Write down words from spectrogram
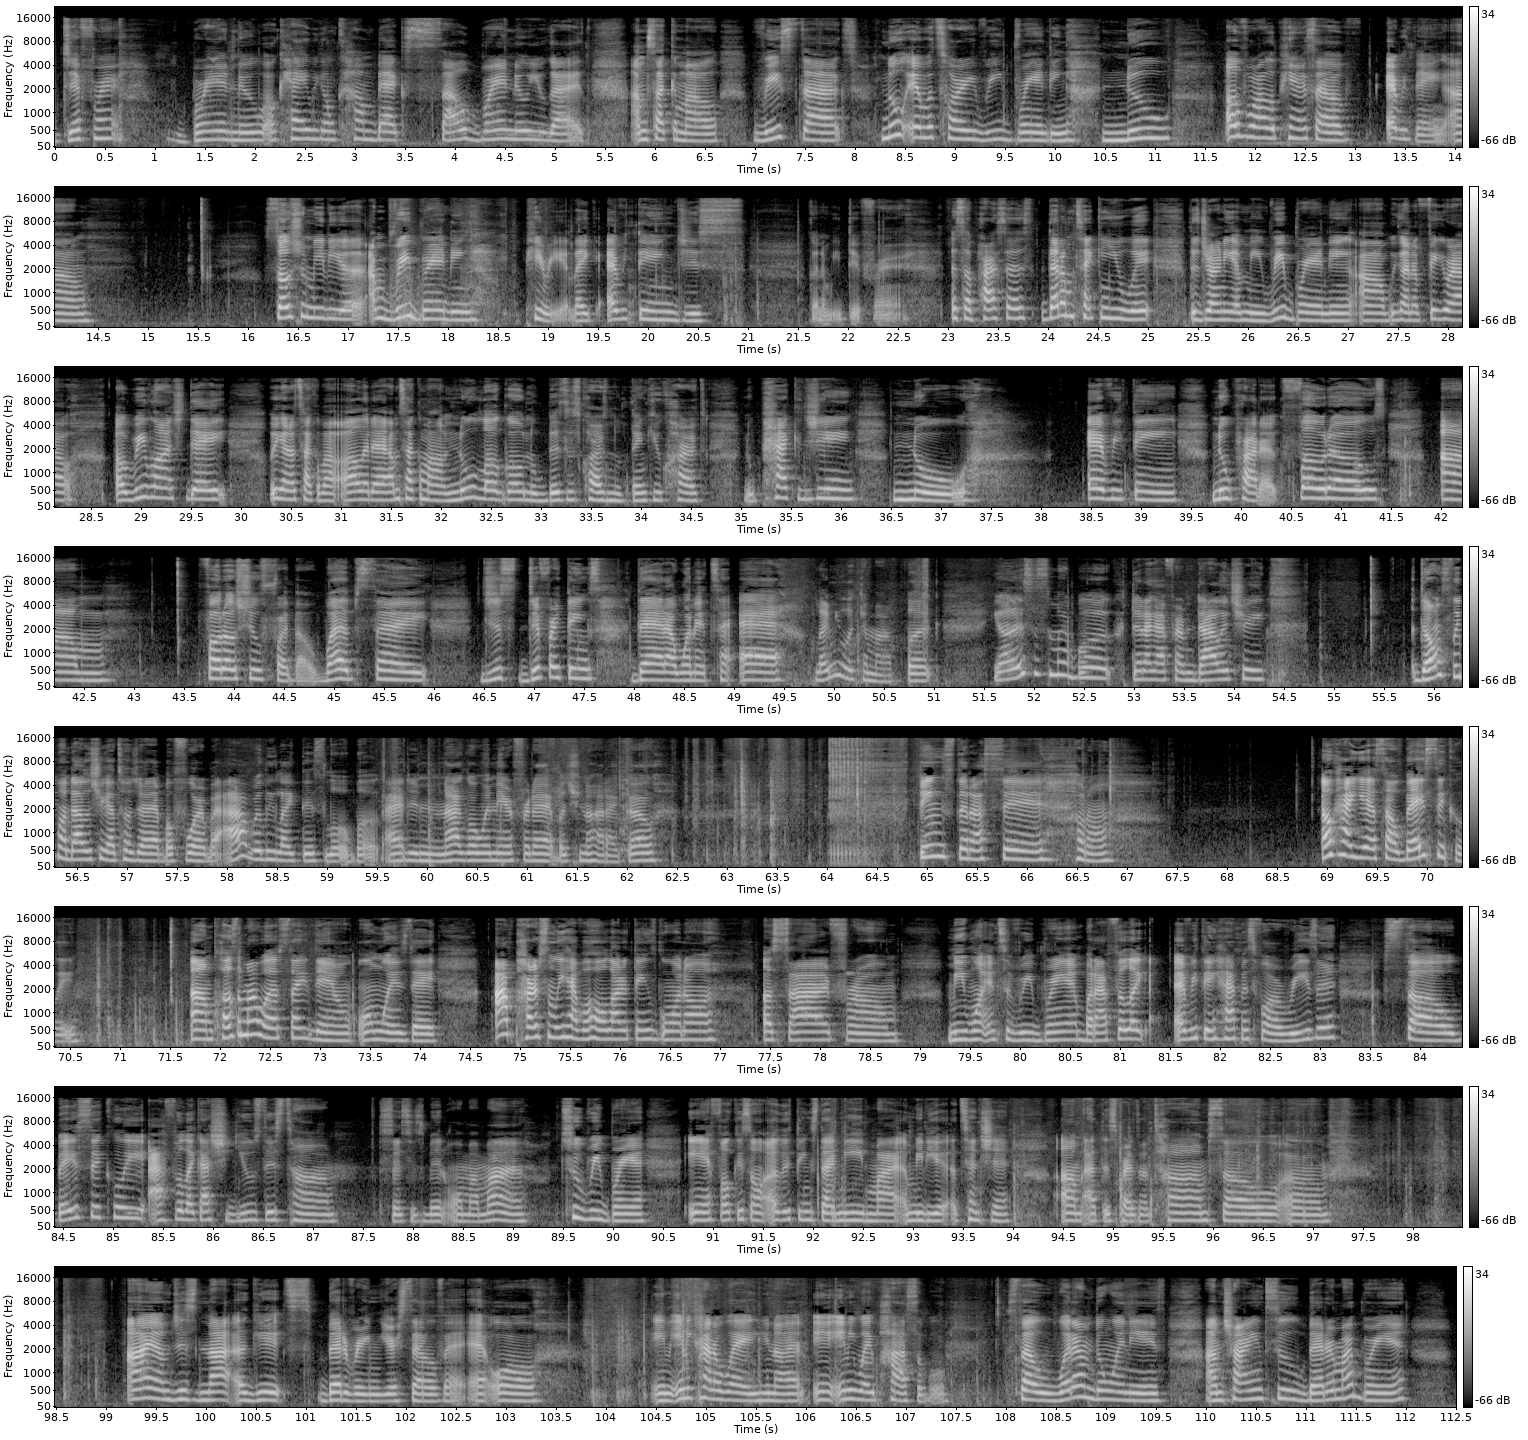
different, brand new. Okay, we're gonna come back so brand new, you guys. I'm talking about restocks, new inventory, rebranding, new overall appearance of everything. Um, social media. I'm rebranding. Period. Like everything just gonna be different it's a process that i'm taking you with the journey of me rebranding um we're gonna figure out a relaunch date. We're gonna talk about all of that. I'm talking about new logo new business cards new thank you cards new packaging new everything new product photos um photo shoot for the website just different things that i wanted to add. Let me look in my book. Y'all, this is my book that I got from Dollar Tree. Don't sleep on Dollar Tree. I told y'all that before, but I really like this little book. I did not go in there for that, but you know how that go. Things that I said, hold on. Okay, yeah, so basically, um, closing my website down on Wednesday. I personally have a whole lot of things going on aside from me wanting to rebrand, but I feel like everything happens for a reason. So basically, I feel like I should use this time, since it's been on my mind, to rebrand and focus on other things that need my immediate attention um, at this present time. So, um, I am just not against bettering yourself at, at all in any kind of way, you know, in any way possible. So what I'm doing is I'm trying to better my brand.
